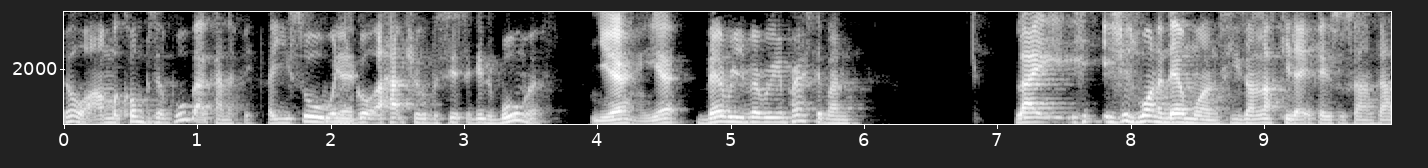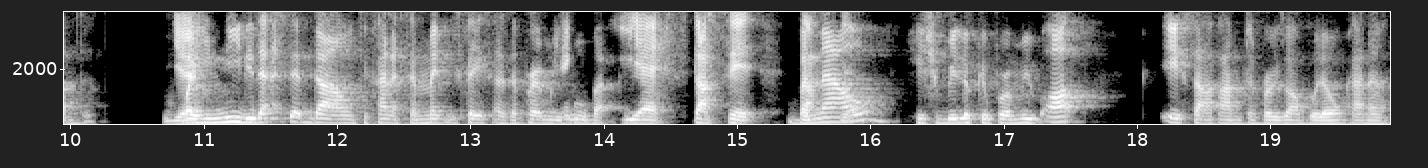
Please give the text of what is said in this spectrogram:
yo, I'm a competent fullback kind of thing. Like you saw when Yeah. he got a hat trick of assists against Bournemouth. Yeah. Yeah. Very, very impressive. And like, he- it's just one of them ones. He's unlucky that he plays for Southampton. Yeah. But he needed that step down to kind of cement his place as a Premier League fullback. Yes, that's it. But That's now he should be looking for a move up if Southampton, for example, don't kind of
